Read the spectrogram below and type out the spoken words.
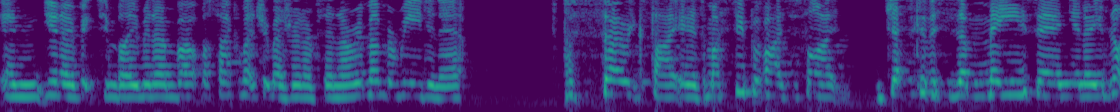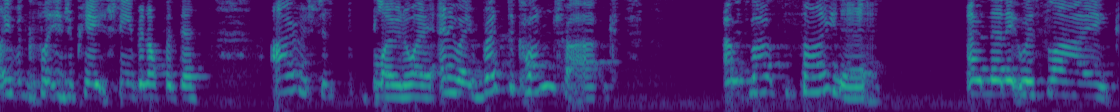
in you know, victim blaming and about my psychometric measure and everything. I remember reading it I was so excited. My supervisor was like, Jessica, this is amazing. You know, you've not even completed your PhD, you've been offered this. I was just blown away. Anyway, read the contract. I was about to sign it. And then it was like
